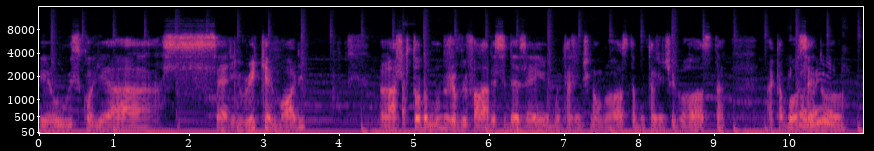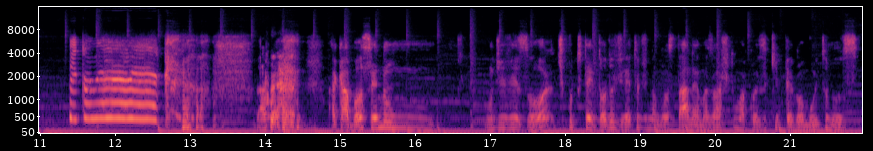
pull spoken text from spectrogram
eu escolhi a série Rick and Morty. Eu acho que todo mundo já ouviu falar desse desenho, muita gente não gosta, muita gente gosta. Acabou sendo. Pico Rick! Acabou sendo um um divisor. Tipo, tu tem todo o direito de não gostar, né? Mas eu acho que uma coisa que pegou muito nos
